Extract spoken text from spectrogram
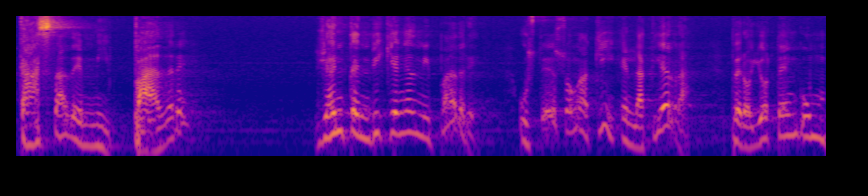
casa de mi padre? Ya entendí quién es mi padre. Ustedes son aquí en la tierra, pero yo tengo un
